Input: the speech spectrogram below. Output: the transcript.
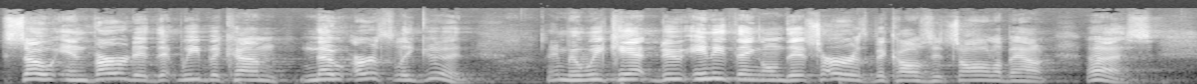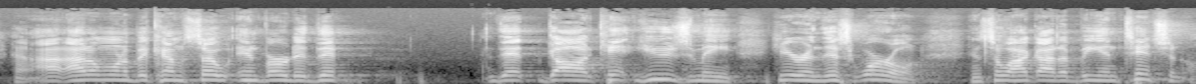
so inverted that we become no earthly good. I mean, we can't do anything on this earth because it's all about us. I, I don't want to become so inverted that that God can't use me here in this world. And so I got to be intentional.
